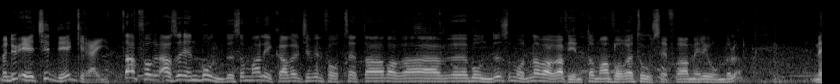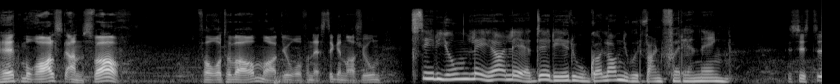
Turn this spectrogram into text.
Men du, er ikke det greit da? For altså, en bonde som allikevel ikke vil fortsette å være bonde, så må det være fint om han får et tosifra millionbeløp? Vi har et moralsk ansvar for å ta vare på matjorda for neste generasjon. Sier Jon Lea, leder i Rogaland jordvernforening. De siste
